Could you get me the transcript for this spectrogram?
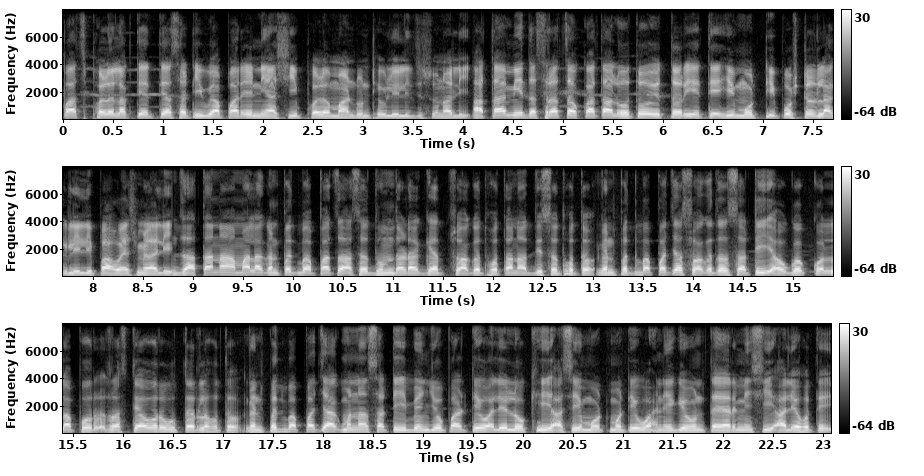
पाच फळं लागतात त्यासाठी व्यापाऱ्यांनी अशी फळं मांडून ठेवलेली दिसून आली. आता मी दसरा चौकात आलो होतो तर येथे ही मोठी पोस्टर लागलेली पाहावयास मिळाली. जाताना आम्हाला गणपती बाप्पाचं असं धुमधडाक्यात स्वागत होताना दिसत होतं. गणपती बाप्पाच्या स्वागतासाठी अवघ कोल्हापूर रस्त्यावर उतरलं होतं. गणपती बाप्पाच्या आगमनासाठी बेंजो पार्टीवाले लोकही असे मोठमोठे वाहने घेऊन तयारीनिशी आले होते.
